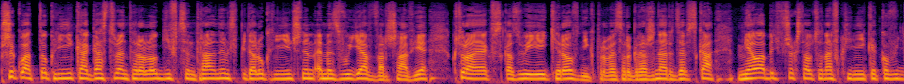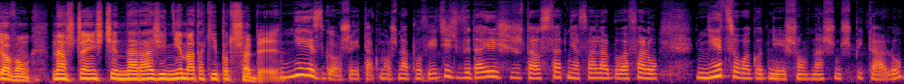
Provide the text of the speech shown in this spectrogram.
Przykład to klinika gastroenterologii w Centralnym Szpitalu Klinicznym MSWiA w Warszawie, która jak wskazuje jej kierownik, profesor Grażyna Rdzewska, miała być przekształcona w klinikę covidową. Na szczęście na razie nie ma takiej potrzeby. Nie jest gorzej, tak można powiedzieć. Wydaje się, że ta ostatnia fala była falą nieco łagodniejszą w naszym szpitalu.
